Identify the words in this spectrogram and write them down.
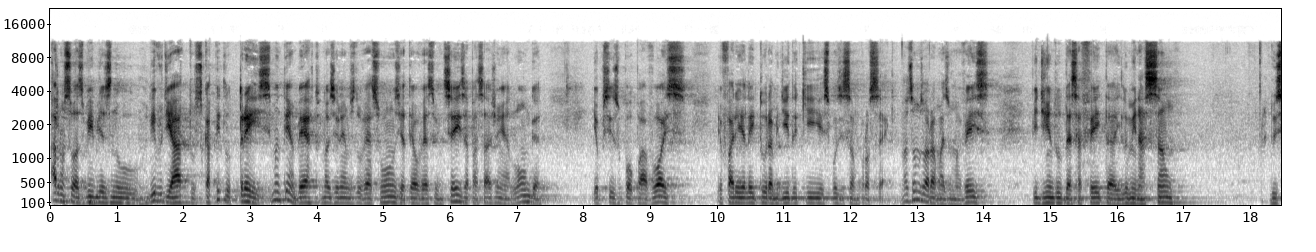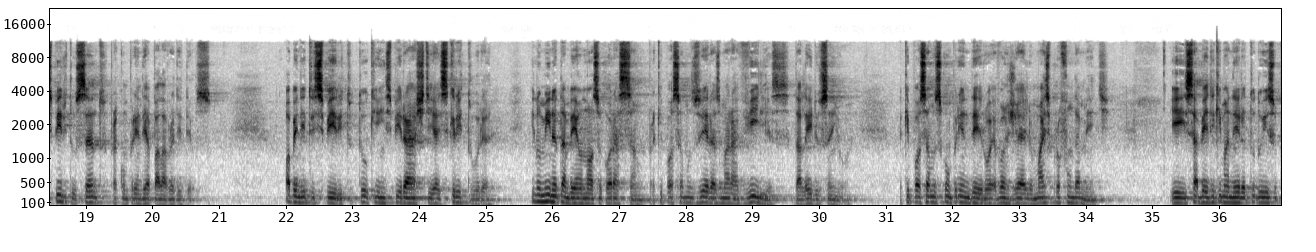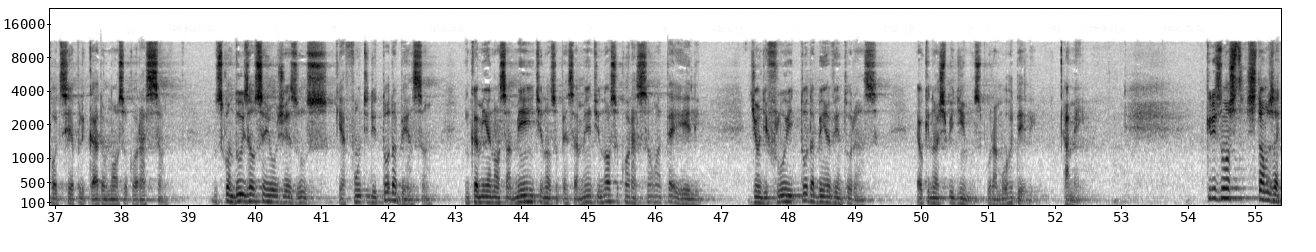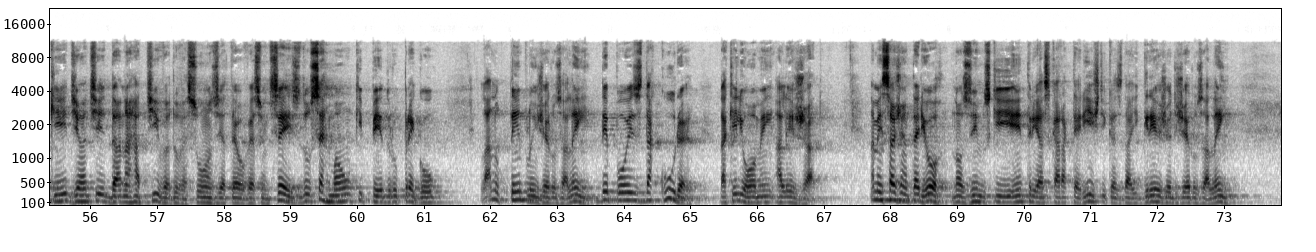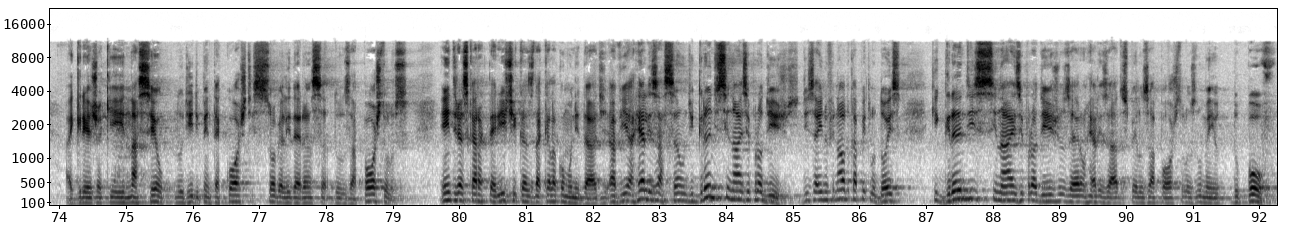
Abram suas Bíblias no livro de Atos, capítulo 3. Mantenha aberto, nós iremos do verso 11 até o verso 26. A passagem é longa eu preciso poupar a voz. Eu farei a leitura à medida que a exposição prossegue. Nós vamos orar mais uma vez, pedindo dessa feita iluminação do Espírito Santo para compreender a palavra de Deus. Ó bendito Espírito, tu que inspiraste a Escritura, Ilumina também o nosso coração, para que possamos ver as maravilhas da lei do Senhor, para que possamos compreender o Evangelho mais profundamente e saber de que maneira tudo isso pode ser aplicado ao nosso coração. Nos conduz ao Senhor Jesus, que é a fonte de toda a bênção. Encaminha nossa mente, nosso pensamento e nosso coração até Ele, de onde flui toda a bem-aventurança. É o que nós pedimos, por amor dele. Amém. Queridos, nós estamos aqui diante da narrativa do verso 11 até o verso 26 do sermão que Pedro pregou lá no templo em Jerusalém, depois da cura daquele homem aleijado. Na mensagem anterior, nós vimos que entre as características da igreja de Jerusalém, a igreja que nasceu no dia de Pentecostes, sob a liderança dos apóstolos, entre as características daquela comunidade havia a realização de grandes sinais e prodígios. Diz aí no final do capítulo 2 que grandes sinais e prodígios eram realizados pelos apóstolos no meio do povo.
